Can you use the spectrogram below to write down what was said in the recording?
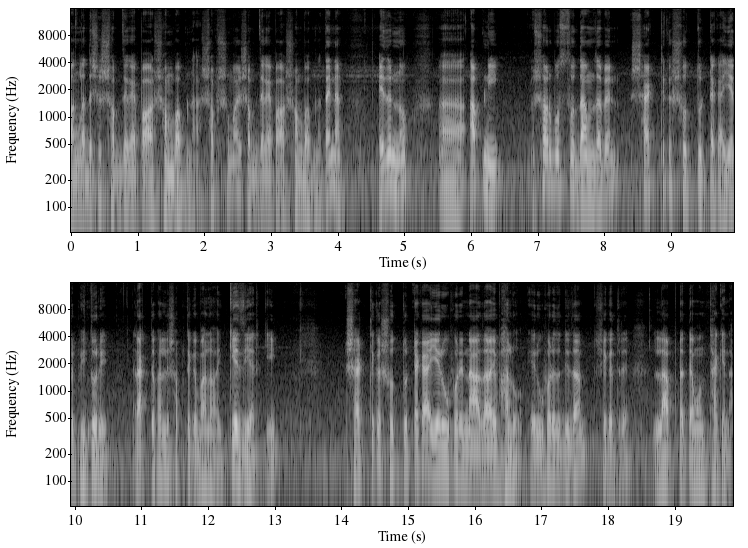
বাংলাদেশের সব জায়গায় পাওয়া সম্ভব না। সব সময় সব জায়গায় পাওয়া সম্ভব না, তাই না? এজন্য আপনি সর্বোচ্চ দাম যাবেন ষাট থেকে সত্তর টাকা। এর ভিতরে রাখতে পারলে সব থেকে ভালো হয় কেজি আর কি। ষাট থেকে সত্তর টাকা এর উপরে না যাওয়াই ভালো। এর উপরে যদি যান, সেক্ষেত্রে লাভটা তেমন থাকে না।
